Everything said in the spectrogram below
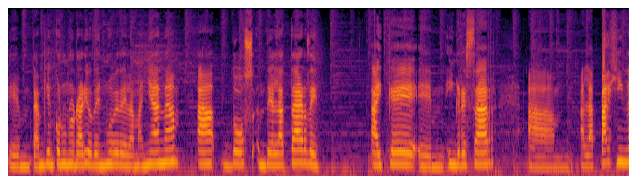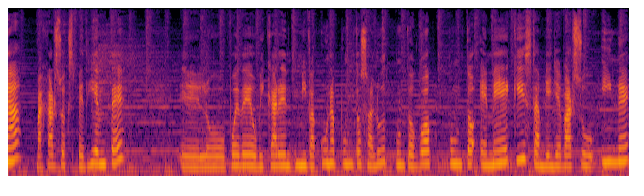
Em, también con un horario de 9 de la mañana a 2 de la tarde. Hay que em, ingresar a, la página, bajar su expediente eh, lo puede ubicar en mivacuna.salud.gov.mx, también llevar su INE.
